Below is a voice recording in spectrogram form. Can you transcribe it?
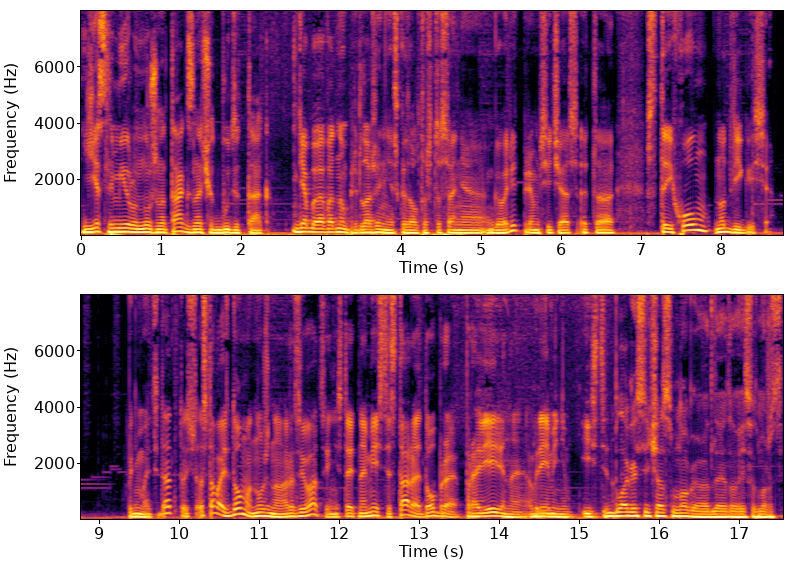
если миру нужно так, значит будет так. Я бы в одном предложении сказал то, что Саня говорит прямо сейчас. Это stay home, но двигайся. Понимаете, да? То есть, оставаясь дома, нужно развиваться и не стоять на месте. Старая, добрая, проверенная временем истина. Благо сейчас много для этого есть возможностей.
